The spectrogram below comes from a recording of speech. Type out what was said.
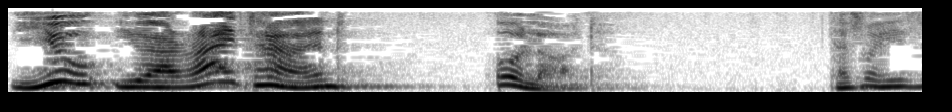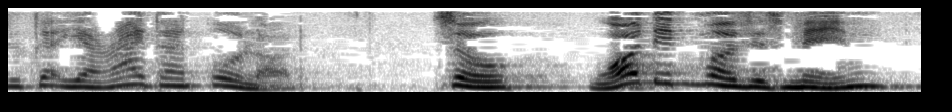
You, your right hand, O Lord. That's what he's declared. Your right hand, O Lord. So, what did Moses mean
